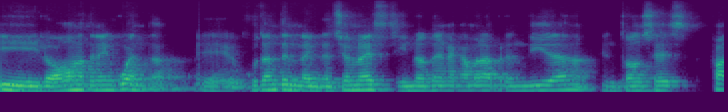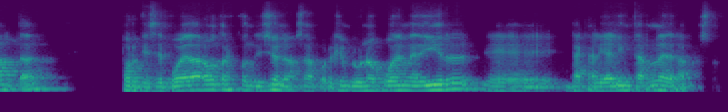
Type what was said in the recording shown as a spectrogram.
y lo vamos a tener en cuenta. Eh, justamente la intención no es si no tenés la cámara prendida, entonces falta, porque se puede dar otras condiciones. O sea, por ejemplo, uno puede medir eh, la calidad del internet de la persona.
